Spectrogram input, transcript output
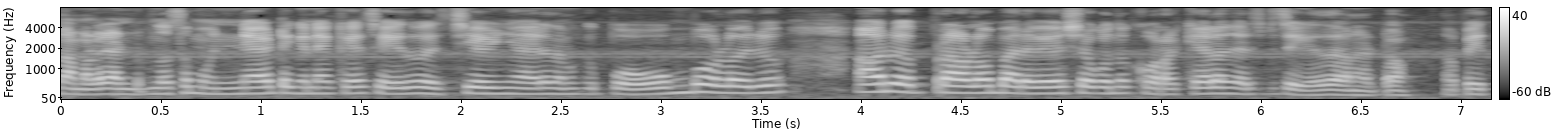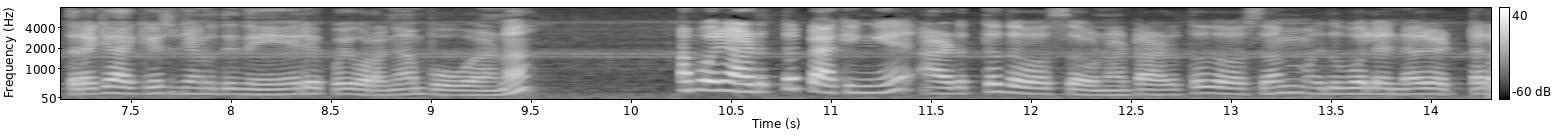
നമ്മൾ രണ്ട് മൂന്ന് ദിവസം മുന്നായിട്ട് ഇങ്ങനെയൊക്കെ ചെയ്ത് വെച്ച് കഴിഞ്ഞാൽ നമുക്ക് പോകുമ്പോൾ ഉള്ളൊരു ആ ഒരു വെപ്രാളവും പരവേശമൊക്കെ ഒന്ന് കുറയ്ക്കാമല്ലോ എന്ന് വിചാരിച്ചിട്ട് ചെയ്തതാണ് കേട്ടോ. അപ്പോൾ ഇത്രയൊക്കെ ആക്കി വെച്ചിട്ട് ഞങ്ങളിത് നേരെ പോയി ഉറങ്ങാൻ പോവുകയാണ് അപ്പോൾ ഇനി അടുത്ത പാക്കിങ് അടുത്ത ദിവസമാണ് കേട്ടോ. അടുത്ത ദിവസം ഇതുപോലെ തന്നെ ഒരു എട്ടര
